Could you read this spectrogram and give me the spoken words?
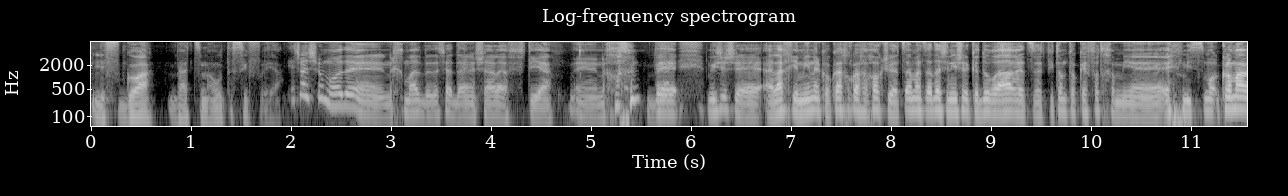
לפגוע בעצמאות הספרייה. יש משהו מאוד uh, נחמד בזה שעדיין אפשר להפתיע, uh, נכון? ומישהו שהלך ימינה כל כך כל כך רחוק, שהוא יצא מהצד השני של כדור הארץ ופתאום תוקף אותך אה, משמאל. כלומר,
